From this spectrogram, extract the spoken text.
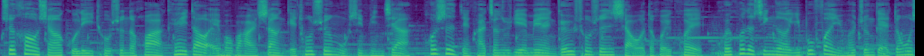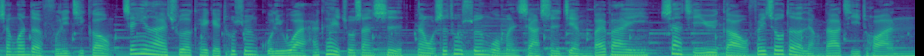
最后，想要鼓励兔孙的话，可以到 Apple Podcast 上给兔孙五星评价，或是点开赞助页面给予兔孙小额的回馈。回馈的金额一部分份也会捐给动物相关的福利机构。这样一来，除了可以给兔孙鼓励外，还可以做善事。那我是兔孙，我们下次见，拜拜。下集预告：非洲的两大集团。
